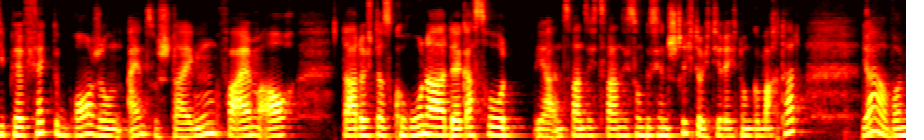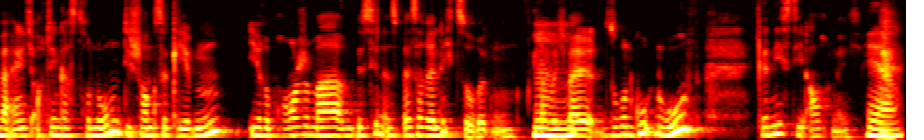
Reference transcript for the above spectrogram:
die perfekte Branche, um einzusteigen. Vor allem auch dadurch, dass Corona der Gastro ja in 2020 so ein bisschen Strich durch die Rechnung gemacht hat. Ja, wollen wir eigentlich auch den Gastronomen die Chance geben, ihre Branche mal ein bisschen ins bessere Licht zu rücken, glaube mhm. ich, weil so einen guten Ruf genießt die auch nicht. Ja.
